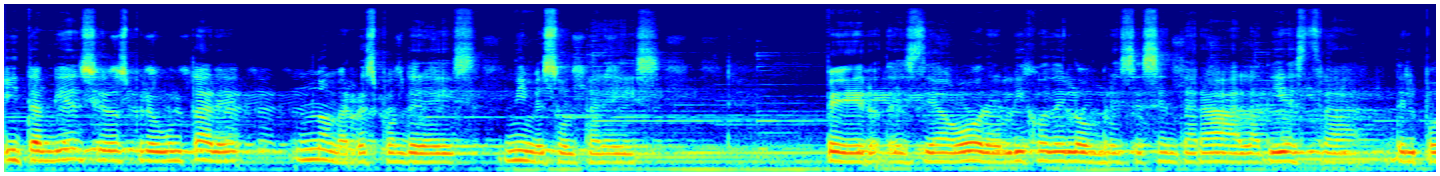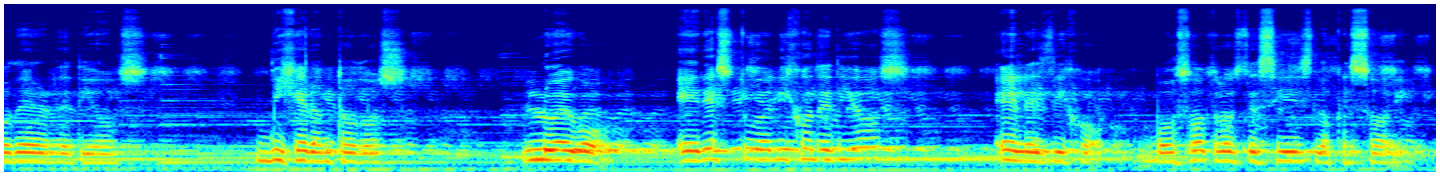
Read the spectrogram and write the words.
y también si os preguntare, no me responderéis, ni me soltaréis. Pero desde ahora el Hijo del Hombre se sentará a la diestra del poder de Dios. Dijeron todos, luego, ¿eres tú el Hijo de Dios? Él les dijo, vosotros decís lo que soy.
